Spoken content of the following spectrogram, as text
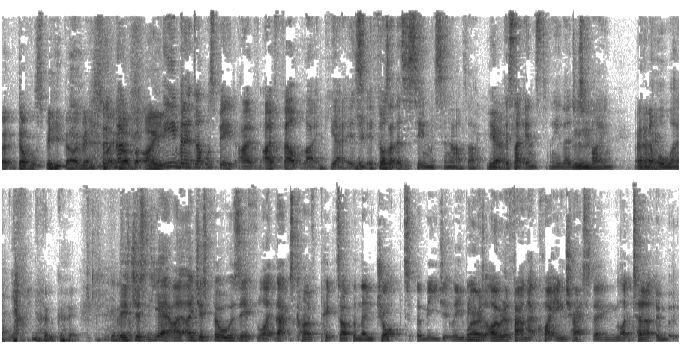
at double speed that I missed? Like, uh, but I Even at double speed, I've I felt like yeah, it's, it feels like there's a scene missing out of that. Yeah. it's like instantly they're just fighting. And in a then- hallway. no, good. It's just yeah, I, I just feel as if like that's kind of picked up and then dropped immediately. Whereas I would have found that quite interesting, like to um,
